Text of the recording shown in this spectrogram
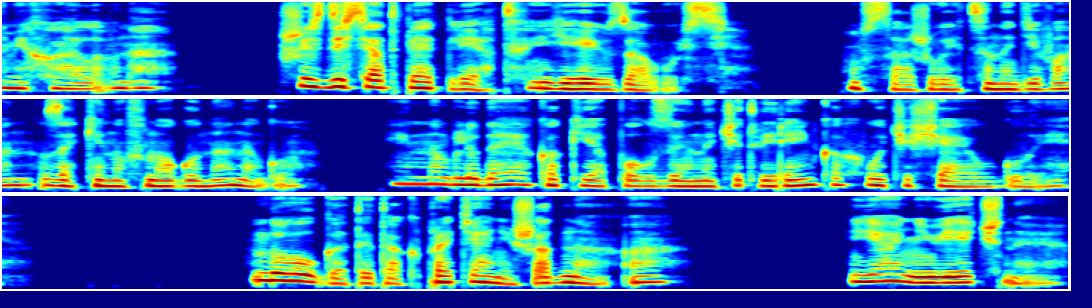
Михайловна, 65 лет, ею зовусь. Усаживается на диван, закинув ногу на ногу, и наблюдая, как я ползаю на четвереньках, вычищая углы. «Долго ты так протянешь одна, а? Я не вечная.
